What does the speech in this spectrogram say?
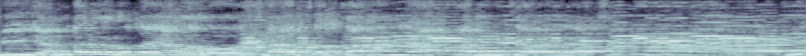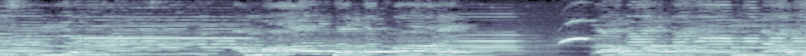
మీ అందరి హృదయాలలో శాశ్వత స్థానాన్ని ఆక్రమించాలని ఈ స్త్రీ అని. అమ్మాయి పెద్దమ్మాయి. నీ ఆశ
